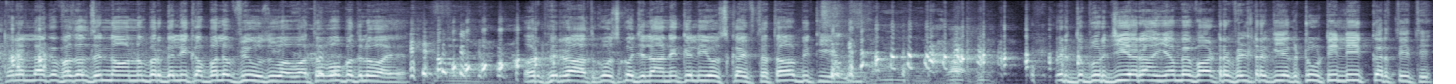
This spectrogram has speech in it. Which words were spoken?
फिर अल्लाह के फजल से नौ नंबर गली का बल्ब फ्यूज हुआ हुआ था वो बदलवाए और फिर रात को उसको जलाने के लिए उसका इफ्तताह भी किया फिर दुबुर्जी राइया में वाटर फ़िल्टर की एक टूटी लीक करती थी।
